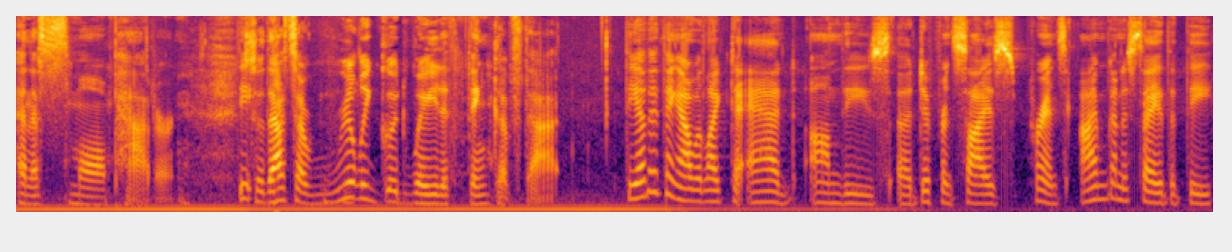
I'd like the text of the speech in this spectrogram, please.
and a small pattern. so that's a really good way to think of that. The other thing I would like to add on these uh, different size prints, I'm going to say that the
